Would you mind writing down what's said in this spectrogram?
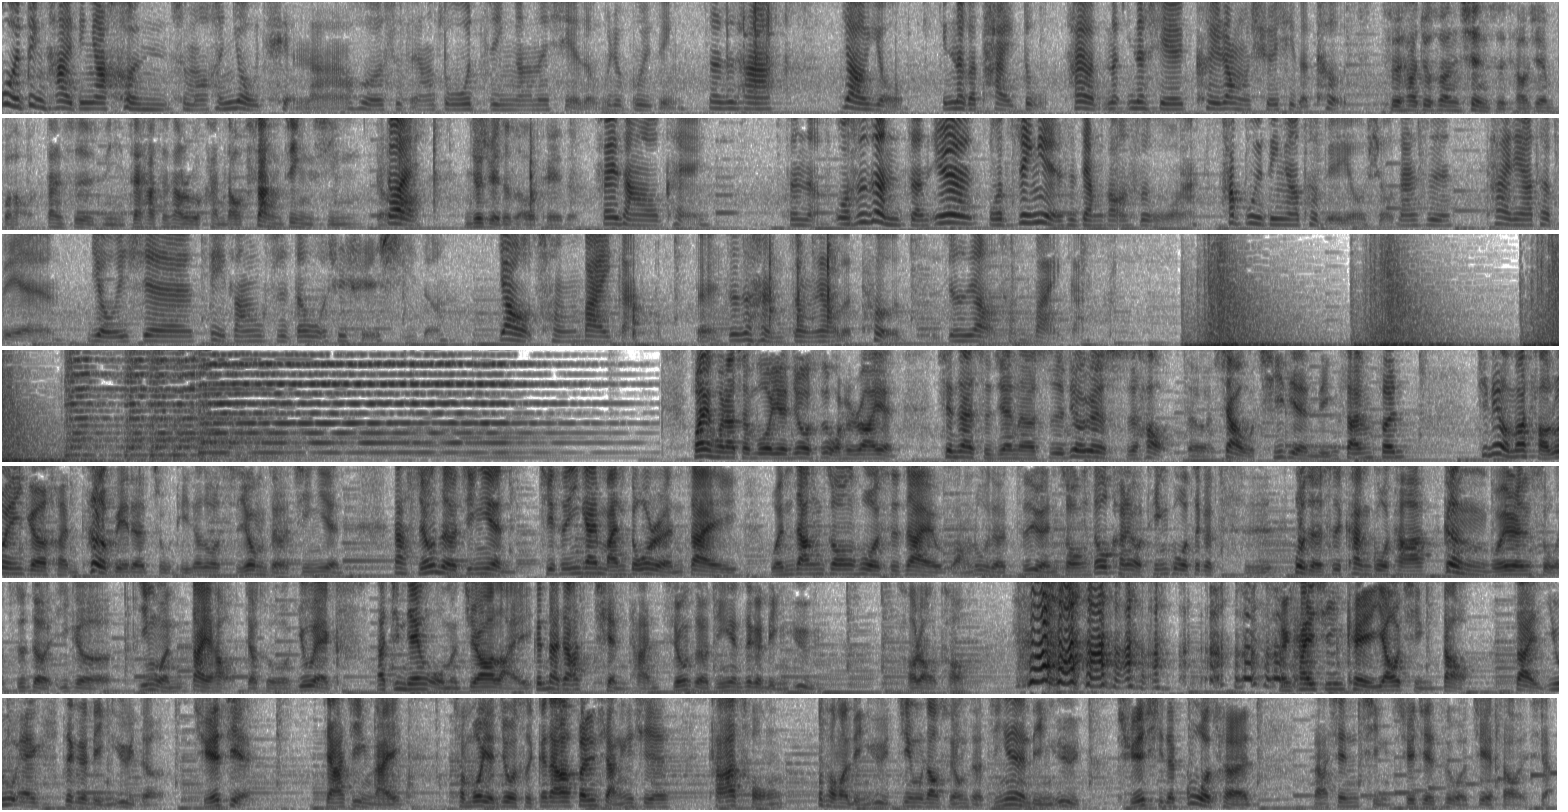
不一定他一定要很什么很有钱啊，或者是怎样多金啊那些的，我觉得不一定。但是他要有那个态度，还有那那些可以让我学习的特质。所以他就算现实条件不好，但是你在他身上如果看到上进心的对话，你就觉得这是 OK 的。非常 OK，真的，我是认真，因为我的经验也是这样告诉我啦。他不一定要特别优秀，但是他一定要特别有一些地方值得我去学习的，要有崇拜感。对，这是很重要的特质，就是要有崇拜感。欢迎回来传播研究室，我是 Ryan。现在时间呢是六月十号的下午七点零三分。今天我们要讨论一个很特别的主题，叫做使用者经验。那使用者经验其实应该蛮多人在文章中或者是在网络的资源中都可能有听过这个词，或者是看过它更为人所知的一个英文代号叫做 UX。那今天我们就要来跟大家浅谈使用者经验这个领域。好老套，很开心可以邀请到在 UX 这个领域的学姐嘉靖来传播研究室，跟大家分享一些他从不同的领域进入到使用者经验的领域学习的过程。那先请学姐自我介绍一下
